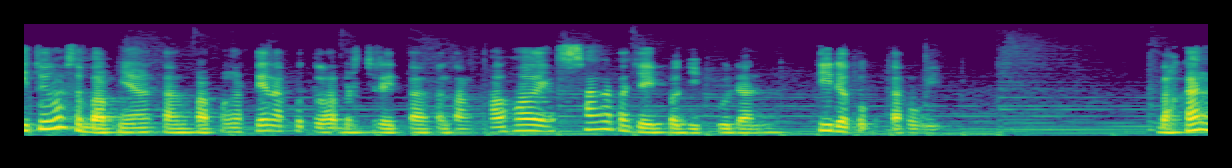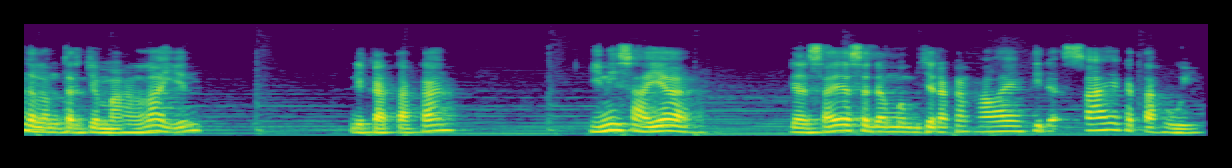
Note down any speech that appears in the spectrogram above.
Itulah sebabnya tanpa pengertian aku telah bercerita tentang hal-hal yang sangat ajaib bagiku dan tidak aku ketahui. Bahkan dalam terjemahan lain, dikatakan, ini saya, dan saya sedang membicarakan hal yang tidak saya ketahui,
